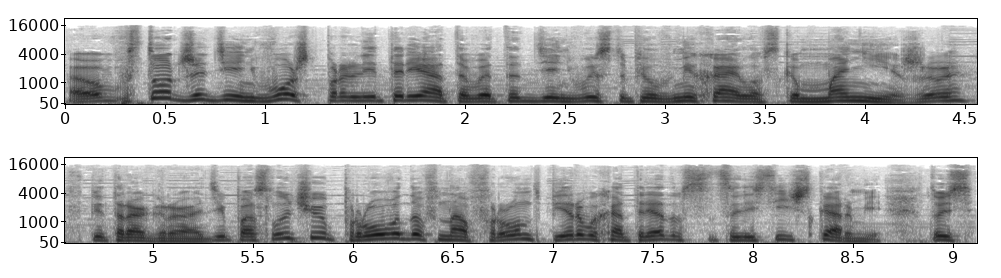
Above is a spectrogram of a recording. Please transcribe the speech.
Э, В тот же день вождь пролетариата в этот день выступил в Михайловском манеже в Петрограде по случаю проводов на фронт первых отрядов социалистической армии. То есть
